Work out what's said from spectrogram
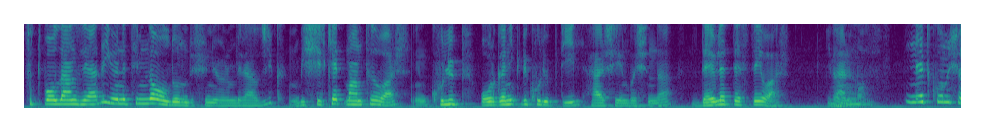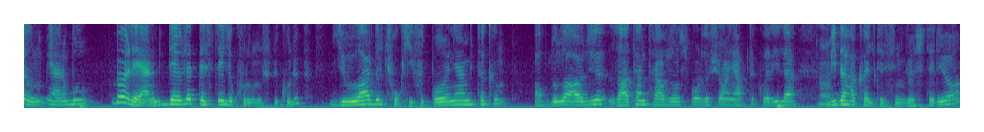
futboldan ziyade yönetimde olduğunu düşünüyorum birazcık. Bir şirket mantığı var. Yani kulüp organik bir kulüp değil her şeyin başında. Devlet desteği var. İnanılmaz. Net konuşalım. Yani bu böyle yani bir devlet desteğiyle kurulmuş bir kulüp. Yıllardır çok iyi futbol oynayan bir takım. Abdullah Avcı zaten Trabzonspor'da şu an yaptıklarıyla Evet. bir daha kalitesini gösteriyor.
